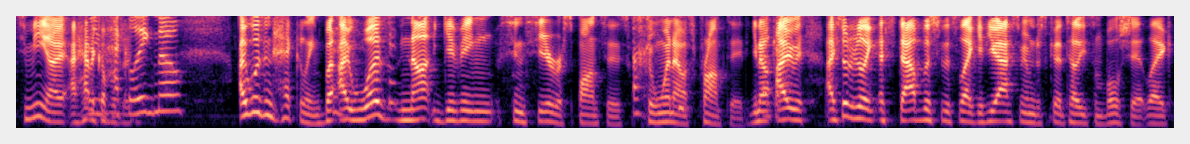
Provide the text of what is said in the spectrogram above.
to me, I, I had Were a couple. heckling though? I wasn't heckling, but I was not giving sincere responses to when I was prompted. You know, I I sort of like established this like if you ask me, I'm just gonna tell you some bullshit, like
